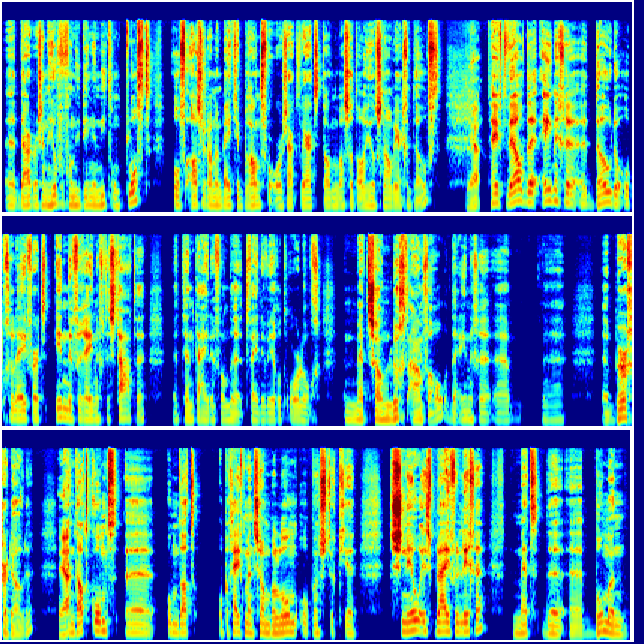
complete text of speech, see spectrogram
Eh, daardoor zijn heel veel van die dingen niet ontploft. Of als er dan een beetje brand veroorzaakt werd, dan was het al heel snel weer gedoofd. Ja. Het heeft wel de enige eh, doden opgeleverd in de Verenigde Staten eh, ten tijde van de Tweede Wereldoorlog met zo'n luchtaanval. De enige eh, eh, eh, burgerdoden. Ja. En dat komt omdat op een gegeven moment zo'n ballon op een stukje sneeuw is blijven liggen met de eh, bommen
